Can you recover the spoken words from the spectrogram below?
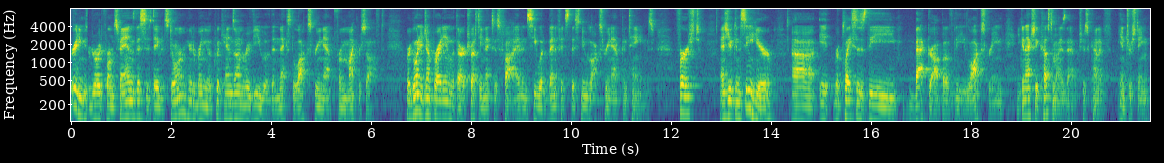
Greetings Droid Forums fans, this is David Storm here to bring you a quick hands-on review of the next lock screen app from Microsoft. We're going to jump right in with our trusty Nexus 5 and see what benefits this new lock screen app contains. First, as you can see here, uh, it replaces the backdrop of the lock screen. You can actually customize that, which is kind of interesting.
